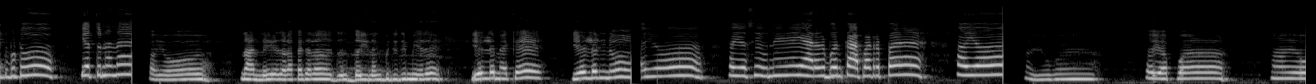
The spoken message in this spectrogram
ಎದ್ಬಿಟ್ಟು ಎತ್ತು ನಾನು. ಅಯ್ಯೋ ನಾನು ಹೇಳಕ್ಕಾಯ್ತಲ್ಲ ದೈನಂಗ್ ಬಿದ್ದಿದ್ದಿ ಮೇಲೆ. ಎಳ್ಳೆ ಮ್ಯಾಕೆ? ಎಳ್ಳೆ ನೀನು? ಅಯ್ಯೋ ಅಯ್ಯೋ ಶಿವನೇ ಯಾರು ಬಂದು ಕಾಪಾಡ್ರಪ್ಪ. ಅಯ್ಯೋ. ಅಯ್ಯೋ ಅಯ್ಯಪ್ಪ ಅಯ್ಯೋ.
